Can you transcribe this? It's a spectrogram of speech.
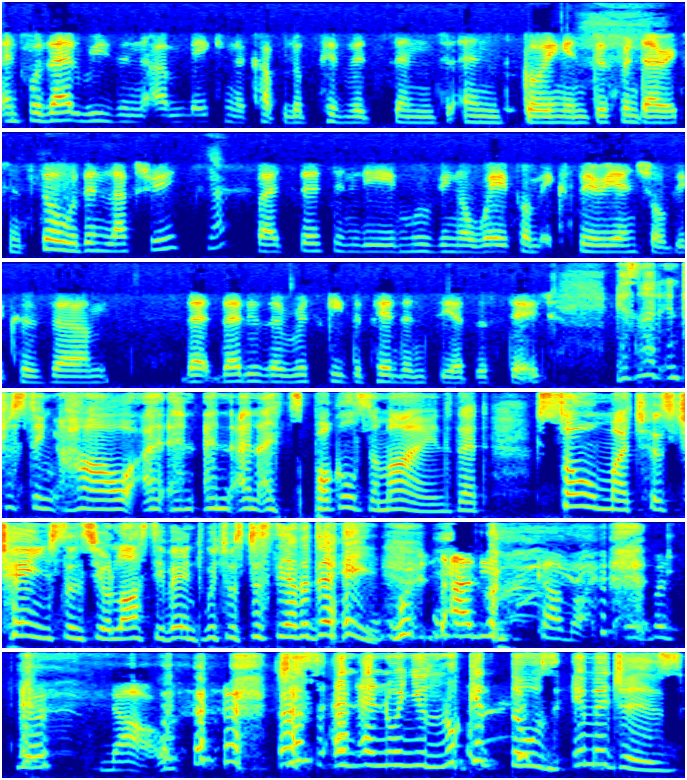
And for that reason, I'm making a couple of pivots and, and going in different directions, still within luxury, Yeah. but certainly moving away from experiential because um, that, that is a risky dependency at this stage. Isn't that interesting how, and, and, and it boggles the mind that so much has changed since your last event, which was just the other day. Which, I mean, come on. It was just now. just and, and when you look at those images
